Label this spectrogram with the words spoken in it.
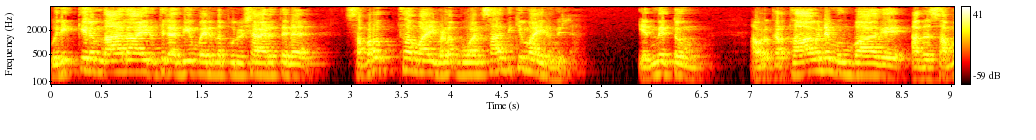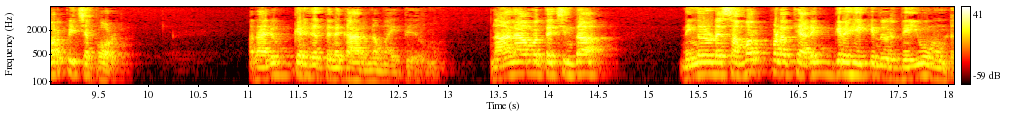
ഒരിക്കലും നാലായിരത്തിലധികം വരുന്ന പുരുഷാരത്തിന് സമർത്ഥമായി വിളമ്പുവാൻ സാധിക്കുമായിരുന്നില്ല. എന്നിട്ടും അവർ കർത്താവിന്റെ മുമ്പാകെ അത് സമർപ്പിച്ചപ്പോൾ അത് അനുഗ്രഹത്തിന് കാരണമായി തീർന്നു. നാലാമത്തെ ചിന്ത നിങ്ങളുടെ സമർപ്പണത്തെ അനുഗ്രഹിക്കുന്ന ഒരു ദൈവമുണ്ട്.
